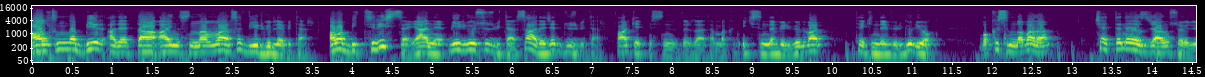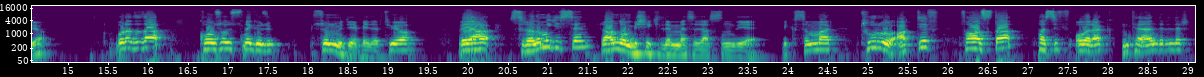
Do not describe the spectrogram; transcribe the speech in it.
altında bir adet daha aynısından varsa virgülle biter. Ama bitirişse yani virgülsüz biter. Sadece düz biter. Fark etmişsinizdir zaten bakın. ikisinde virgül var. Tekinde virgül yok. Bu kısımda bana chatte ne yazacağını söylüyor. Burada da konsol üstünde gözüksün mü diye belirtiyor. Veya sıralı mı gitsin random bir şekilde mi mesaj atsın diye bir kısım var. True aktif, false da pasif olarak nitelendirilir.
